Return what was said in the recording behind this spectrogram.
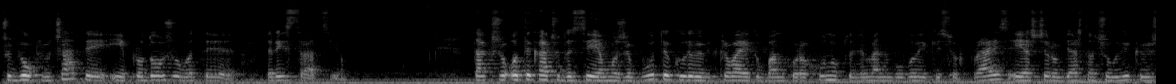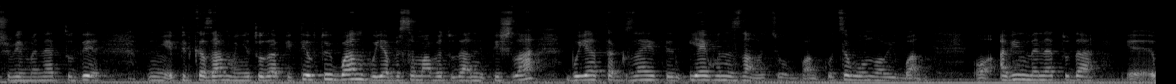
Щоб його включати і продовжувати реєстрацію. Так що от така чудосія може бути, коли ви відкриваєте банку рахунок, то для мене був великий сюрприз. І я щиро вдячна чоловікові, що він мене туди підказав мені туди піти в той банк, бо я би сама би туди не пішла, бо я так, знаєте, я його не знала цього банку. Це був новий банк. А він мене туди е,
